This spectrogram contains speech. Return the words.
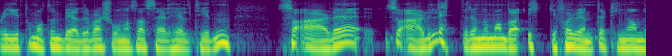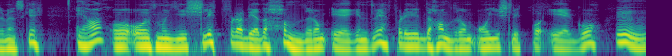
blir på en måte en bedre versjon av seg selv hele tiden, så er det, så er det lettere når man da ikke forventer ting av andre mennesker. Ja. Og, og må gi slipp, for det er det det handler om egentlig. Fordi det handler om å gi slipp på ego. Mm.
